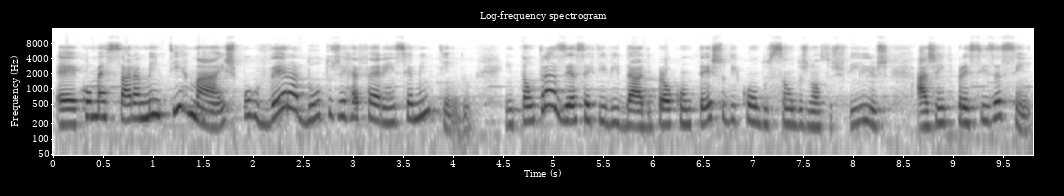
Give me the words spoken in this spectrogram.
é, começar a mentir mais por ver adultos de referência mentindo. Então, trazer assertividade para o contexto de condução dos nossos filhos, a gente precisa sim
